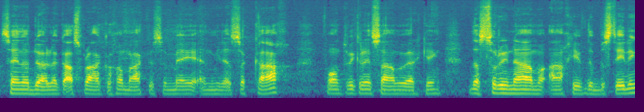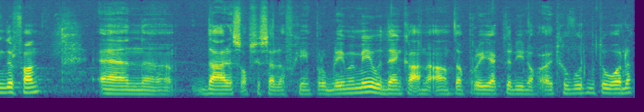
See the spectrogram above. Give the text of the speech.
zijn er duidelijke afspraken gemaakt tussen mij en minister Kaag van ontwikkelingssamenwerking, dat Suriname aangeeft de besteding ervan. En uh, daar is op zichzelf geen problemen mee. We denken aan een aantal projecten die nog uitgevoerd moeten worden.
